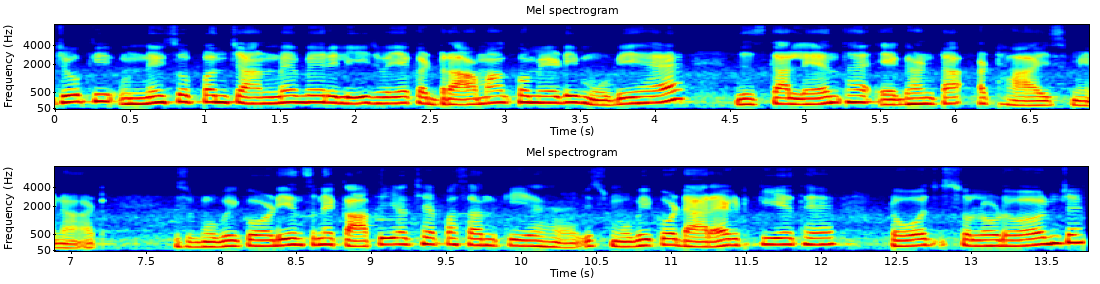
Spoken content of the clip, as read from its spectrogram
जो कि उन्नीस सौ पंचानवे में रिलीज़ हुई एक ड्रामा कॉमेडी मूवी है, जिसका लेंथ है एक घंटा अट्ठाईस मिनट। इस मूवी को ऑडियंस ने काफ़ी अच्छे पसंद किए हैं। इस मूवी को डायरेक्ट किए थे टोज सोलोडोन्ज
